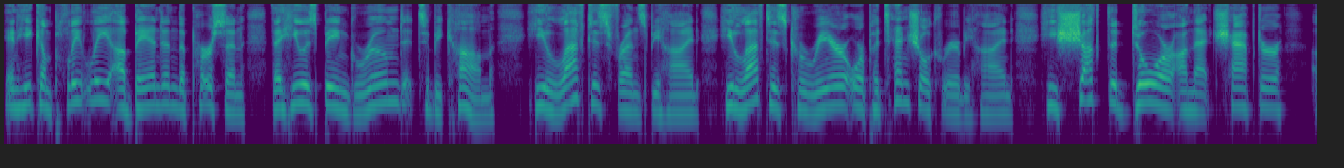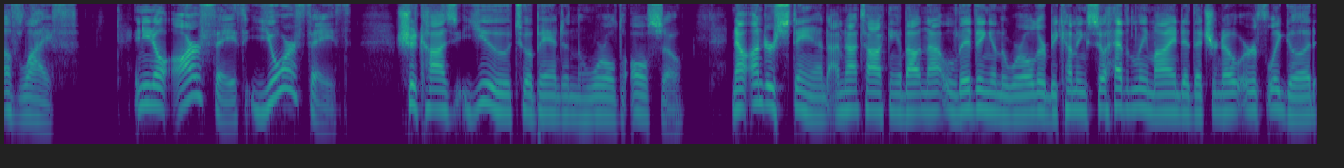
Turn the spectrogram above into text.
And he completely abandoned the person that he was being groomed to become. He left his friends behind. He left his career or potential career behind. He shut the door on that chapter of life. And you know, our faith, your faith, should cause you to abandon the world also. Now, understand, I'm not talking about not living in the world or becoming so heavenly minded that you're no earthly good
